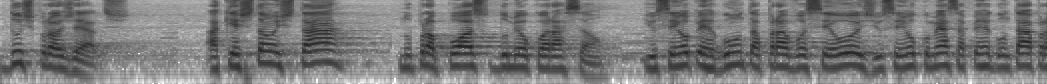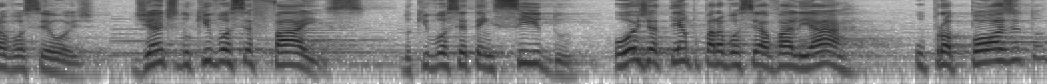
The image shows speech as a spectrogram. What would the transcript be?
dos projetos. A questão está no propósito do meu coração. E o Senhor pergunta para você hoje, o Senhor começa a perguntar para você hoje, diante do que você faz, do que você tem sido, hoje é tempo para você avaliar o propósito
